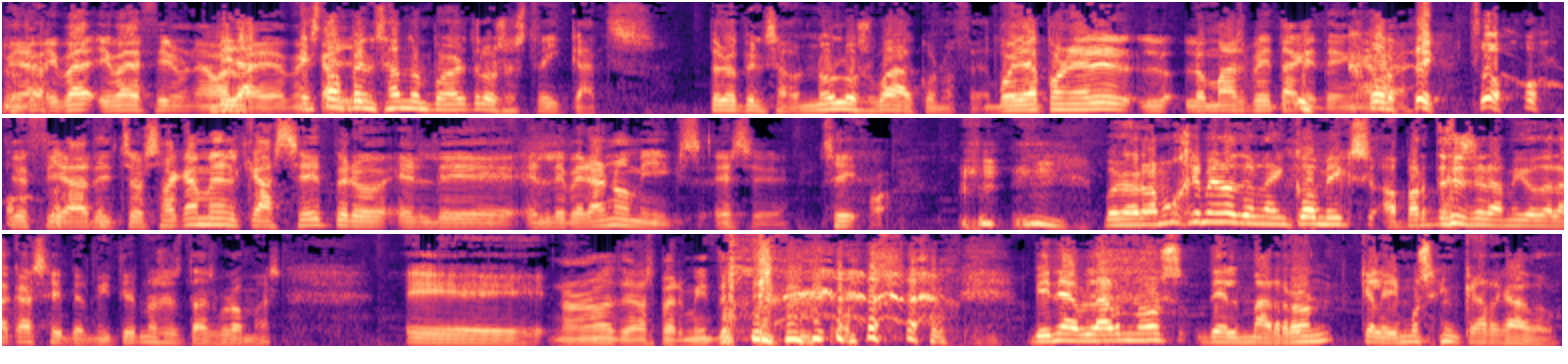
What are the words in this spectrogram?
Mira, iba, iba a decir una Mira, me he estado callo. pensando en ponerte los Stray Cats, pero he pensado, no los va a conocer. Voy a poner lo, lo más beta que tenga. Correcto. Que decía, has dicho, sácame el cassette, pero el de, el de verano mix, ese. Sí. Joder. Bueno, Ramón Jiménez de Online Comics, aparte de ser amigo de la casa y permitirnos estas bromas, eh, No, no, te las permito. viene a hablarnos del marrón que le hemos encargado.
